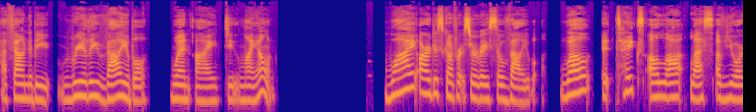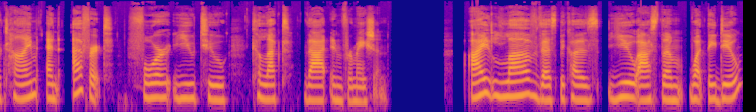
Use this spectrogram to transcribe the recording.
have found to be really valuable when I do my own. Why are discomfort surveys so valuable? Well, it takes a lot less of your time and effort for you to collect that information. I love this because you ask them what they do.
